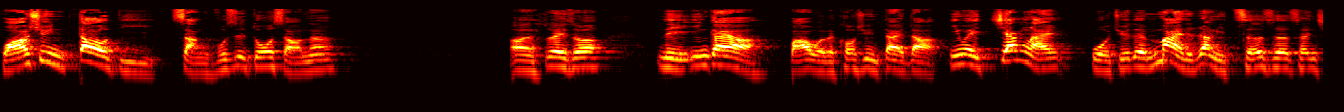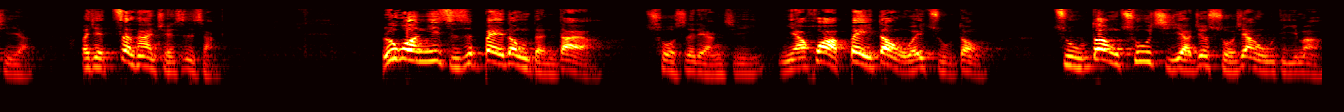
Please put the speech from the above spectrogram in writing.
华讯到底涨幅是多少呢？啊，所以说你应该啊把我的扣讯带到，因为将来我觉得卖的让你啧啧称奇啊，而且震撼全市场。如果你只是被动等待啊。错失良机，你要化被动为主动，主动出击啊，就所向无敌嘛。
